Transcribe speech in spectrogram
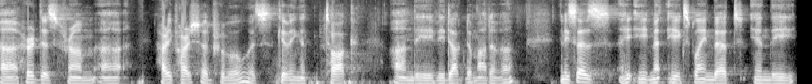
uh, heard this from uh, Hari Parshad Prabhu was giving a talk on the Vidagdha Madhava. And he says, he, he, he explained that in the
